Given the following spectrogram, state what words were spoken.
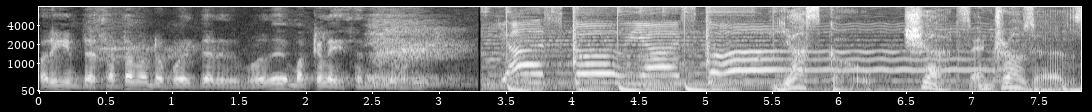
வருகின்ற சட்டமன்ற பொதுத் தேர்தலின் போது மக்களை சந்திக்க முடியும் Yasko, Yasko. Yasko Shirts and Trousers.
